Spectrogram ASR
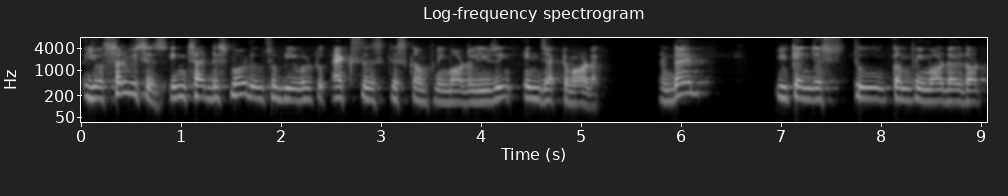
your services inside this module should be able to access this company model using inject model and then you can just do company model dot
